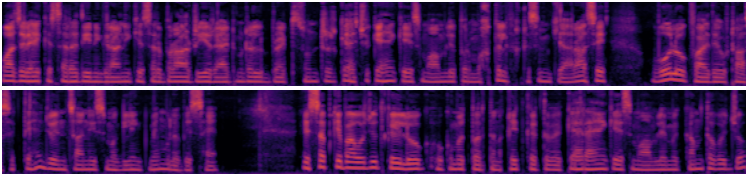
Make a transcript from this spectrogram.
واضح ہے کہ سرحدی نگرانی کے سربراہ ریئر ایڈمرل بریٹ سنٹر کہہ چکے ہیں کہ اس معاملے پر مختلف قسم کی آرا سے وہ لوگ فائدے اٹھا سکتے ہیں جو انسانی اسمگلنگ میں ملوث ہیں۔ اس سب کے باوجود کئی لوگ حکومت پر تنقید کرتے ہوئے کہہ رہے ہیں کہ اس معاملے میں کم توجہ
